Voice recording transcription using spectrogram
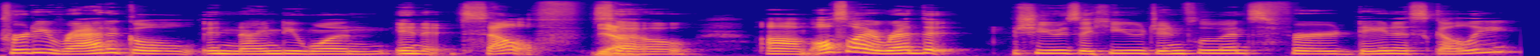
pretty radical in '91 in itself. Yeah. So, um, also, I read that she was a huge influence for Dana Scully,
